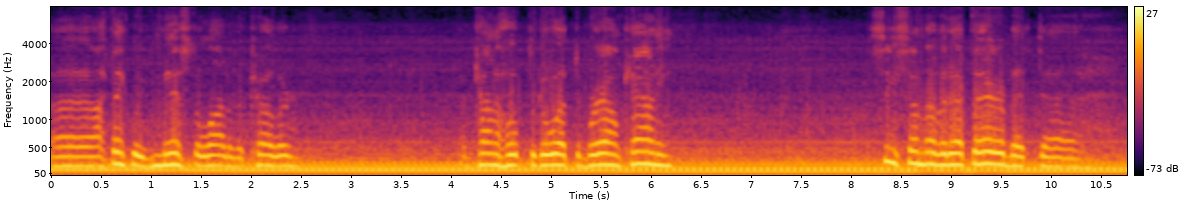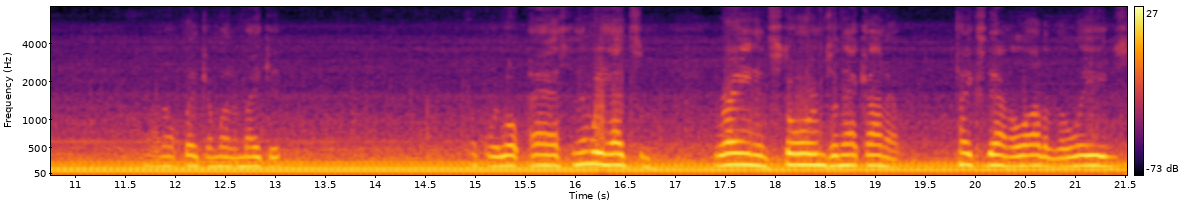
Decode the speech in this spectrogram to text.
Uh, I think we've missed a lot of the color kind of hope to go up to Brown County see some of it up there but uh, I don't think I'm going to make it I think we're a little past and then we had some rain and storms and that kind of takes down a lot of the leaves.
